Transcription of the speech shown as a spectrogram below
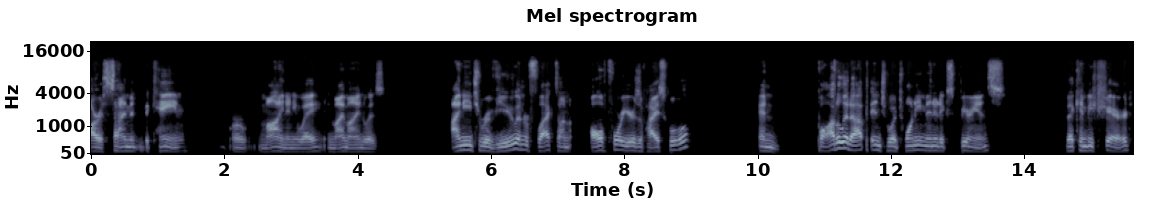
our assignment became, or mine anyway, in my mind was I need to review and reflect on all four years of high school and bottle it up into a 20 minute experience that can be shared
